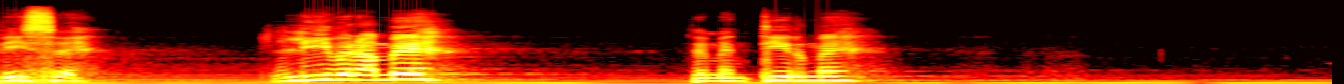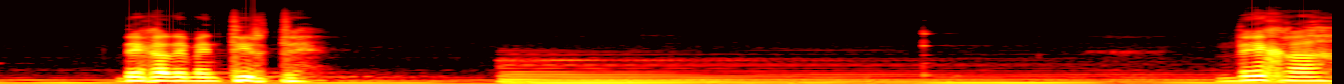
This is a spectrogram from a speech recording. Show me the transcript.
dice, líbrame de mentirme, deja de mentirte. Deja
